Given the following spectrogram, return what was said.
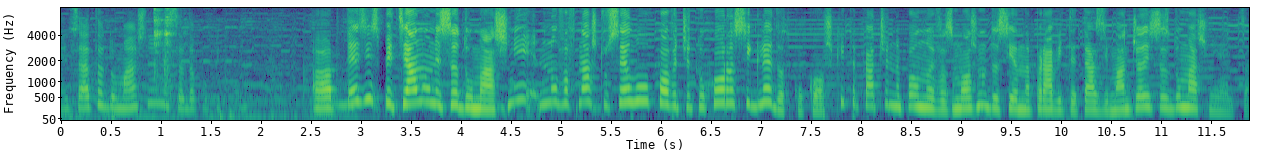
Яйцата домашни ли са да попитам? А, тези специално не са домашни, но в нашото село повечето хора си гледат кокошки, така че напълно е възможно да си я направите тази манджа и с домашни яйца.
